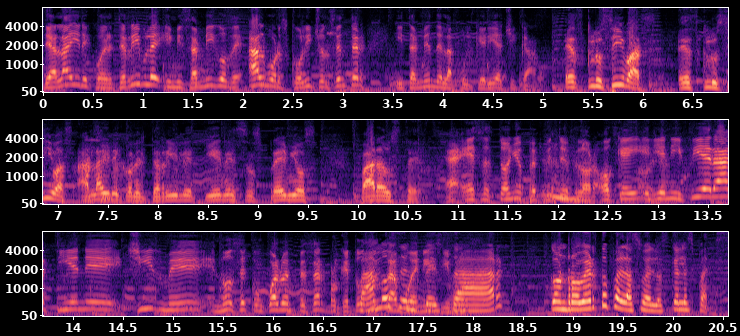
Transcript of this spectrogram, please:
de Al Aire con el Terrible y mis amigos de Alborz Collision Center y también de la Pulquería Chicago. Exclusivas, exclusivas. Al aire con el terrible tiene sus premios para usted. Ah, eso es Toño, Pepito y Flor. Ok, Jennifiera tiene chisme, no sé con cuál va a empezar porque todos Vamos están a buenísimos. empezar con Roberto Palazuelos. ¿Qué les parece?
